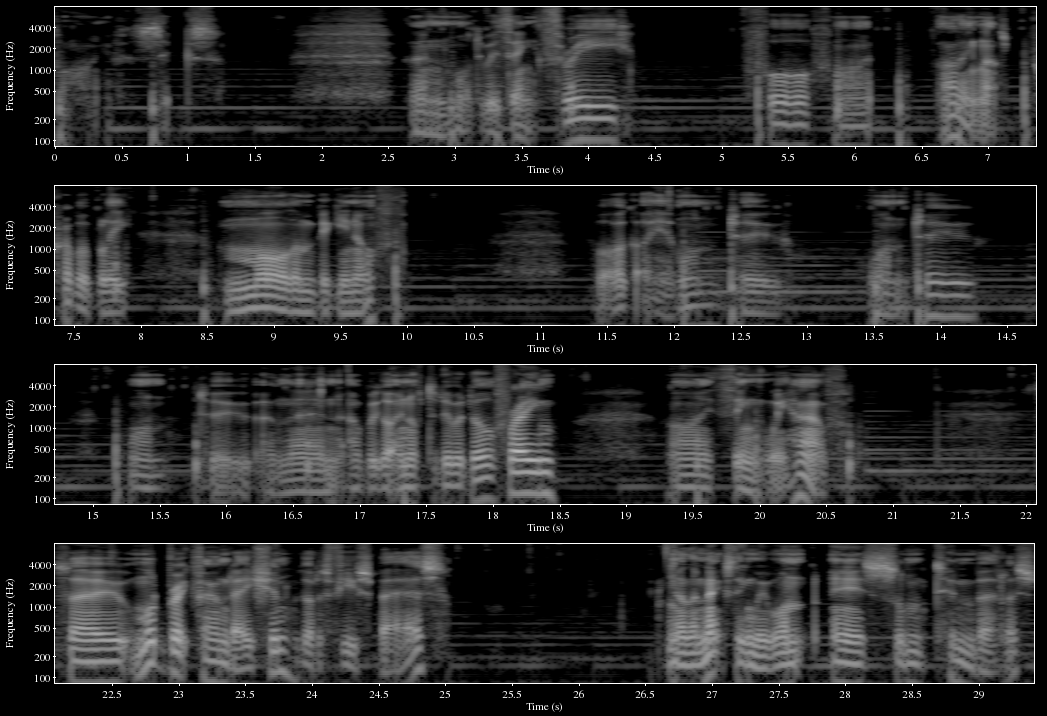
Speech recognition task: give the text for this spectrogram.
five, six. Then what do we think? Three, four, five. I think that's probably more than big enough. What have I got here? One, two, one, two, one, two, and then have we got enough to do a door frame? I think we have. So mud brick foundation, we've got a few spares. Now the next thing we want is some timber. Let's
